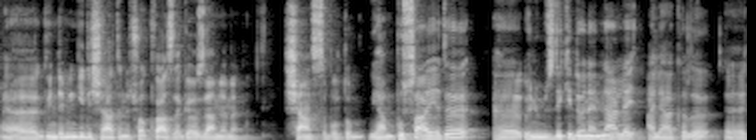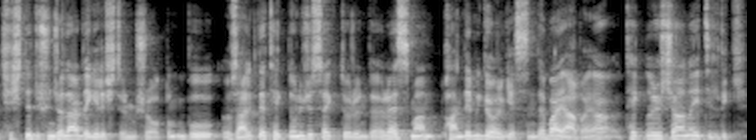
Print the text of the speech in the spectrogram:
e, gündemin gidişatını çok fazla gözlemleme şansı buldum. Yani bu sayede önümüzdeki dönemlerle alakalı e, çeşitli düşünceler de geliştirmiş oldum. Bu özellikle teknoloji sektöründe resmen pandemi gölgesinde baya baya teknoloji çağına itildik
